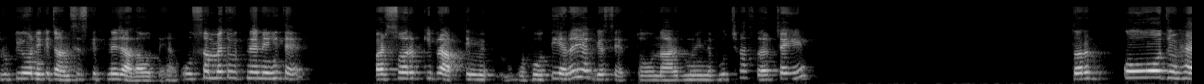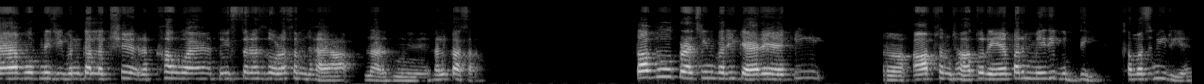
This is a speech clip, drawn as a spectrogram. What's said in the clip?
त्रुटि होने के चांसेस कितने ज़्यादा होते हैं? उस समय तो इतने नहीं थे, पर स्वर्ग की प्राप्ति होती है ना यज्ञ से तो नारद मुनि ने पूछा, स्वर्ग चाहिए? स्वर्ग को जो है, वो अपने जीवन का लक्ष्य रखा हुआ है तो इस तरह से थोड़ा समझाया नारद मुनि ने, हल्का सा। तब प्राचीन वरी कह रहे हैं कि आप समझा तो रहे हैं, पर मेरी बुद्धि समझ नहीं रही है।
